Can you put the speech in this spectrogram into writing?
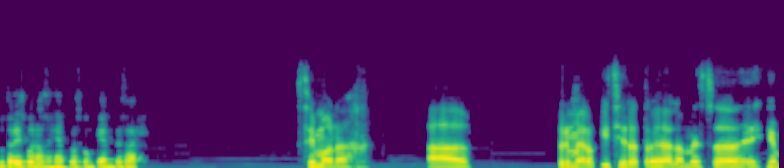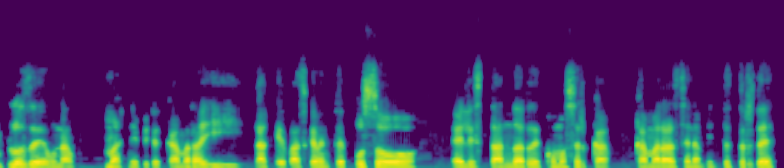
tú traes buenos ejemplos con qué empezar. Simona, ah, primero quisiera traer a la mesa ejemplos de una magnífica cámara y la que básicamente puso el estándar de cómo hacer cámaras en ambientes 3D.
